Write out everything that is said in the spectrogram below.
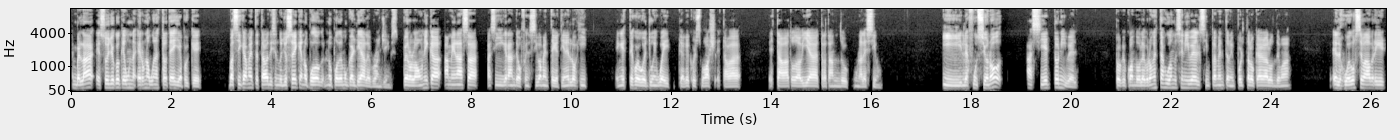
en verdad, eso yo creo que era una buena estrategia porque básicamente estaba diciendo, yo sé que no, puedo, no podemos guardiar a LeBron James, pero la única amenaza así grande ofensivamente que tienen los Heat en este juego es Dwayne Wade, ya que Chris Bosh estaba, estaba todavía tratando una lesión. Y le funcionó a cierto nivel, porque cuando LeBron está jugando ese nivel, simplemente no importa lo que haga los demás, el juego se va a abrir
